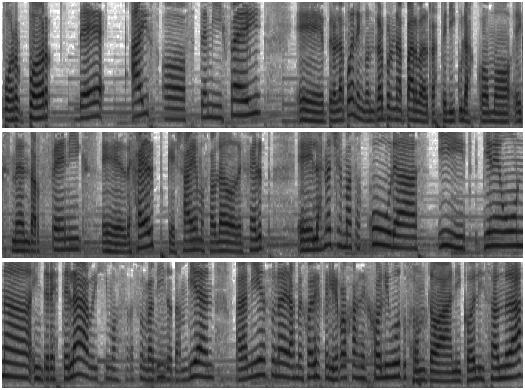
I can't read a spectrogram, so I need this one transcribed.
por por The Eyes of Tammy Faye. Eh, pero la pueden encontrar por una parva de otras películas como X-Men Dark Phoenix, eh, The Help, que ya hemos hablado de Help, eh, Las Noches Más Oscuras, It, tiene una interestelar, dijimos hace un ratito también. Para mí es una de las mejores pelirrojas de Hollywood, junto a Nicole y Sandra,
